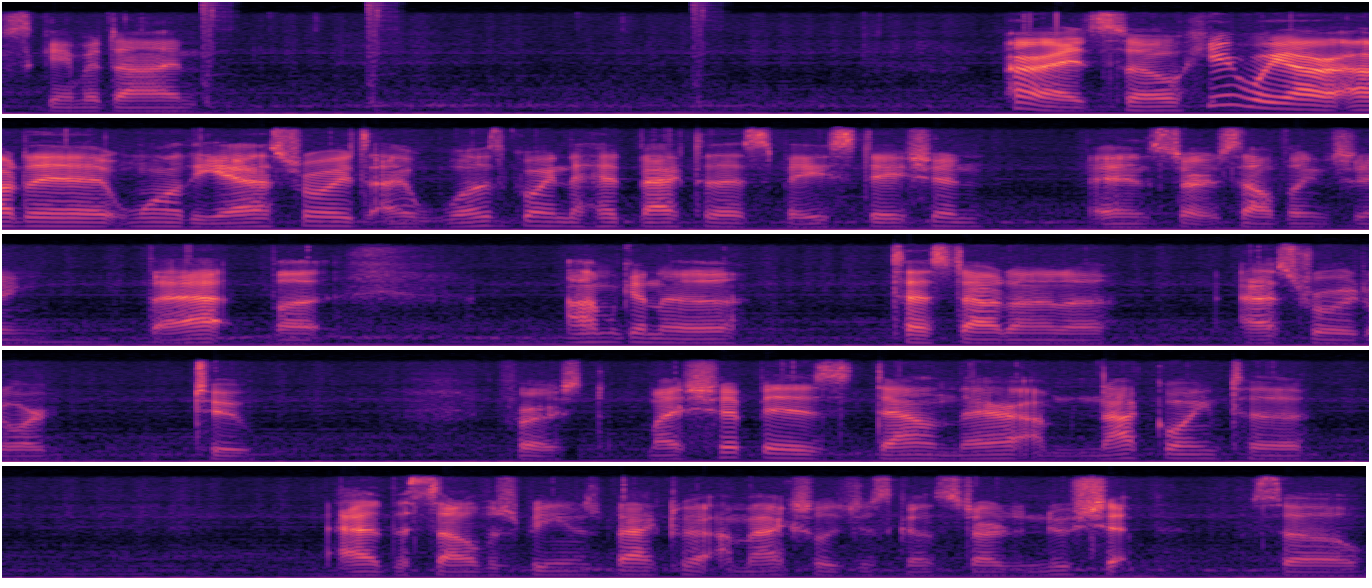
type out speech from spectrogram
Schemadyne. Alright, so here we are out at one of the asteroids. I was going to head back to that space station and start salvaging that, but I'm gonna test out on a asteroid or two first. My ship is down there. I'm not going to add the salvage beams back to it. I'm actually just to start a new ship. So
